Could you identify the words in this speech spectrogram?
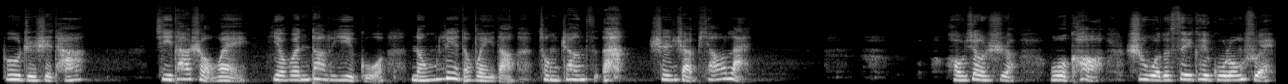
不只是他，其他守卫也闻到了一股浓烈的味道从张子安身上飘来，好像是……我靠，是我的 CK 古龙水！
